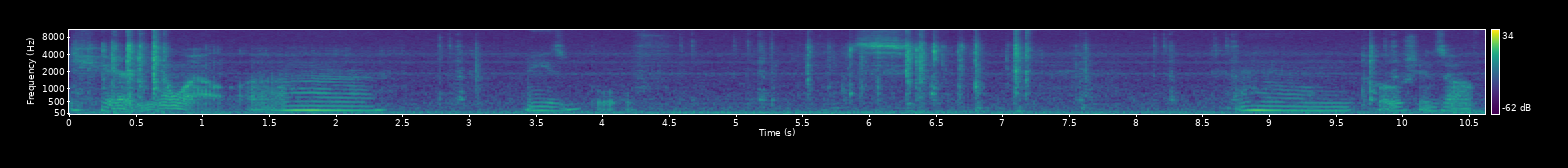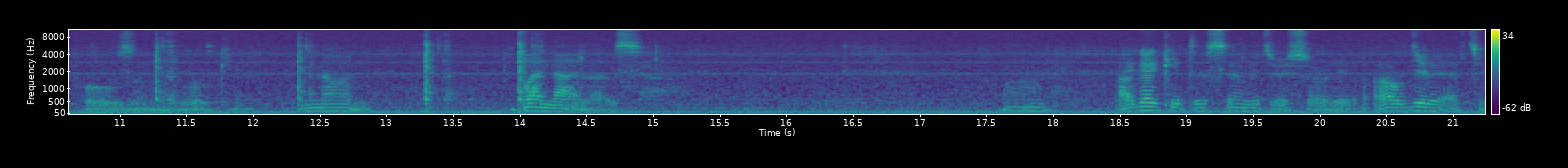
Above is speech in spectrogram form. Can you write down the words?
Here, you know? Uh, use both. Um, potions off pose and looking none bananas. Um, I gotta get this inventory sorted. I'll do it after.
